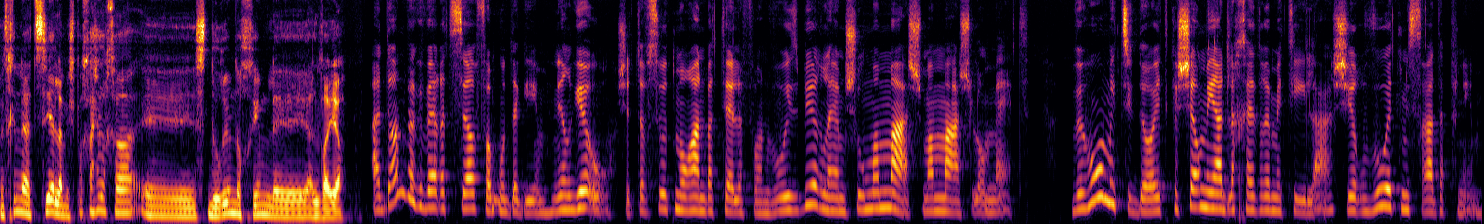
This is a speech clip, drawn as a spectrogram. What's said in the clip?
ומתחילים להציע למשפחה שלך אה, סידורים נוחים להלוויה. אדון וגברת סרף המודאגים נרגעו שתפסו את מורן בטלפון והוא הסביר להם שהוא ממש ממש לא מת. והוא מצידו התקשר מיד לחבר'ה מתהילה שעירבו את משרד הפנים.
